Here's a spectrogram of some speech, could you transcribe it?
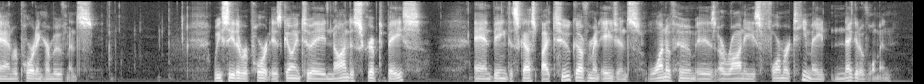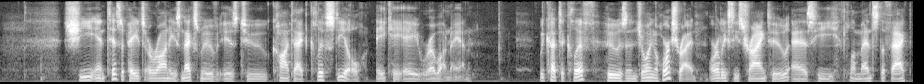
and reporting her movements. We see the report is going to a nondescript base and being discussed by two government agents, one of whom is Arani's former teammate, Negative Woman. She anticipates Arani's next move is to contact Cliff Steele, aka Robot Man. We cut to Cliff, who is enjoying a horse ride, or at least he's trying to, as he laments the fact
